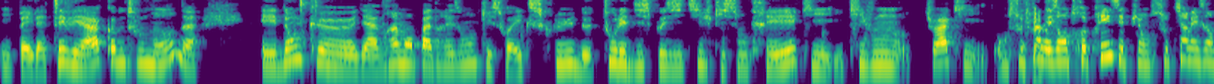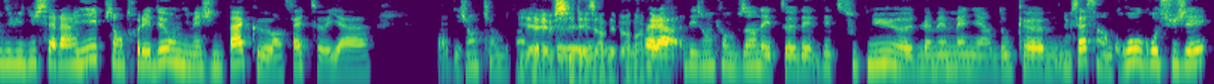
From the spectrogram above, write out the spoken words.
ils payent la TVA comme tout le monde. Et donc, il y a vraiment pas de raison qu'ils soient exclus de tous les dispositifs qui sont créés, qui, qui vont, tu vois, qui on soutient les entreprises et puis on soutient les individus salariés, et puis entre les deux, on n'imagine pas que en fait, il y a bah, des gens qui ont besoin. Il y a aussi des indépendants. Voilà, des gens qui ont besoin d'être d'être soutenus de la même manière. Donc, donc ça, c'est un gros gros sujet.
